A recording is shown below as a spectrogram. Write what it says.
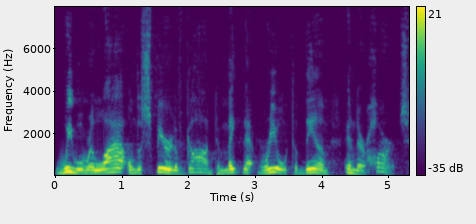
We will rely on the Spirit of God to make that real to them in their hearts.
